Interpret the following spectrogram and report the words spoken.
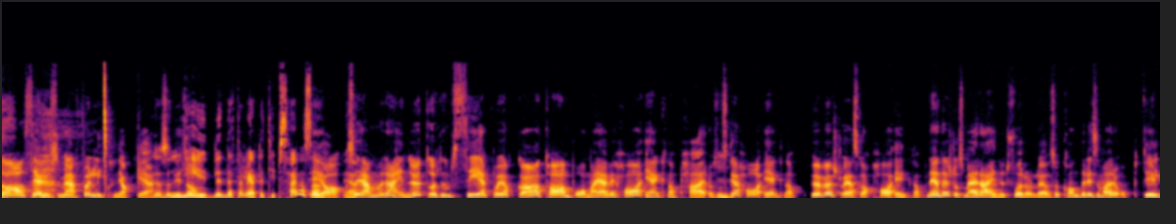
Da ser det ut som jeg er for liten jakke. Det er så liksom. nydelig detaljerte tips her, altså. Ja, så jeg må regne ut og liksom se på jakka, ta den på meg. Jeg vil ha en knapp her, og så skal jeg ha en knapp øverst, og jeg skal ha en knapp nederst, og så må jeg regne ut forholdet. Og så kan det liksom være opp til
